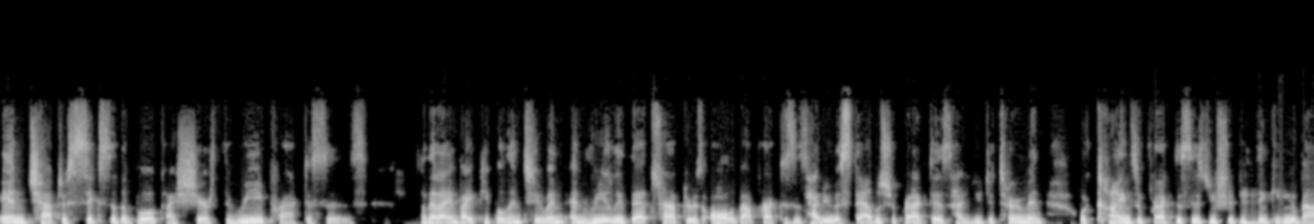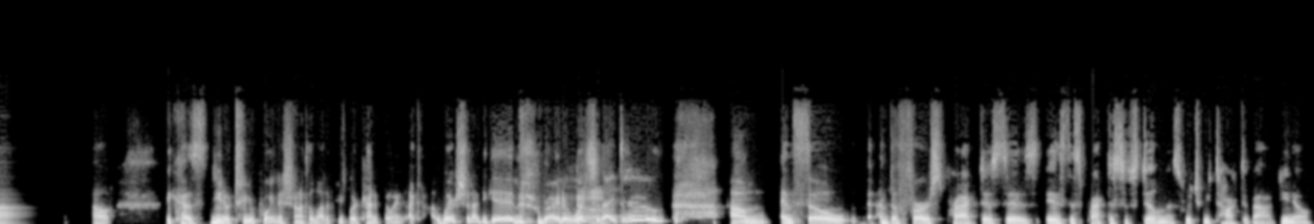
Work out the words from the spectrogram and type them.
In chapter six of the book, I share three practices that I invite people into. And, and really, that chapter is all about practices. How do you establish a practice? How do you determine what kinds of practices you should be mm-hmm. thinking about? Because, you know, to your point, Nishant, a lot of people are kind of going like, where should I begin? right? Or what yeah. should I do? Um, and so the first practice is, is this practice of stillness, which we talked about, you know,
